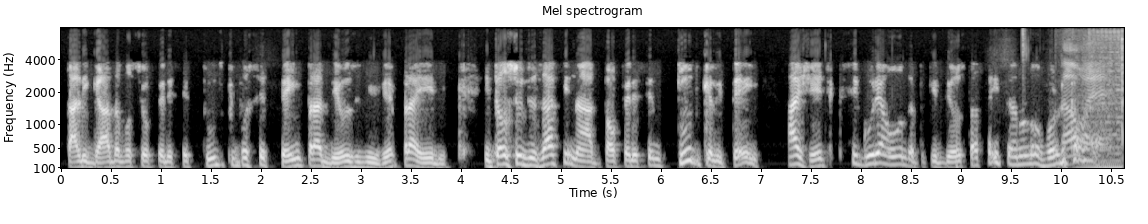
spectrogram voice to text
está ligado a você oferecer tudo que você tem para Deus e viver para Ele. Então, se o desafinado está oferecendo tudo que ele tem, a gente que segure a onda, porque Deus está aceitando o louvor Não do é.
